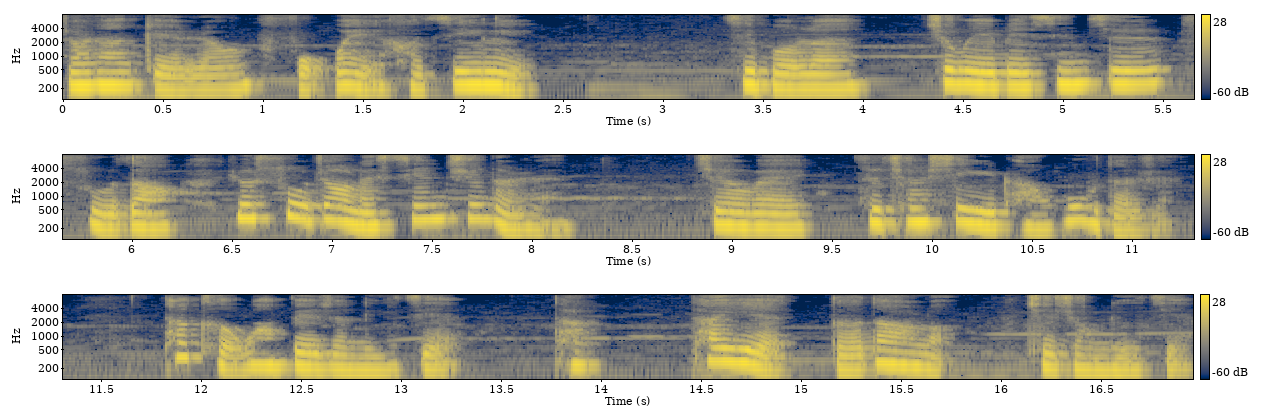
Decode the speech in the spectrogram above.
仍然给人抚慰和激励。纪伯伦，这位被先知塑造又塑造了先知的人，这位自称是一团雾的人，他渴望被人理解，他，他也得到了这种理解。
